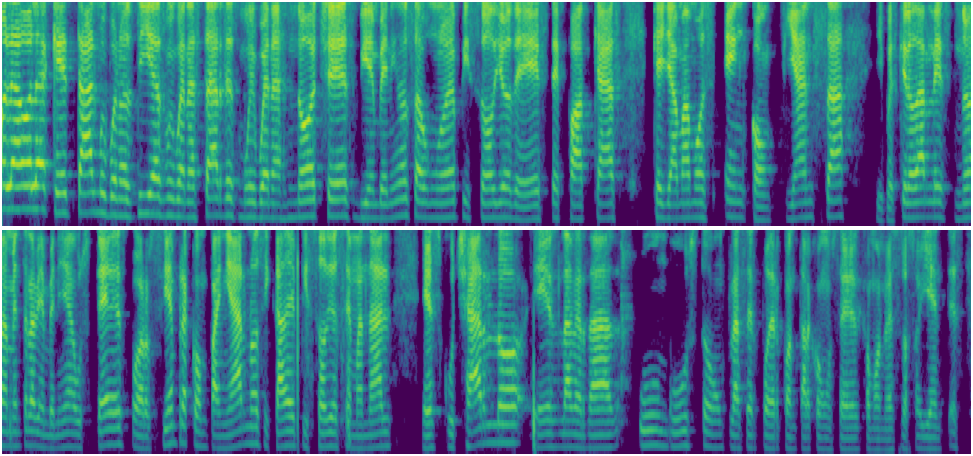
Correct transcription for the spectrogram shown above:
Hola, hola, ¿qué tal? Muy buenos días, muy buenas tardes, muy buenas noches. Bienvenidos a un nuevo episodio de este podcast que llamamos En Confianza. Y pues quiero darles nuevamente la bienvenida a ustedes por siempre acompañarnos y cada episodio semanal escucharlo. Es la verdad un gusto, un placer poder contar con ustedes como nuestros oyentes.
